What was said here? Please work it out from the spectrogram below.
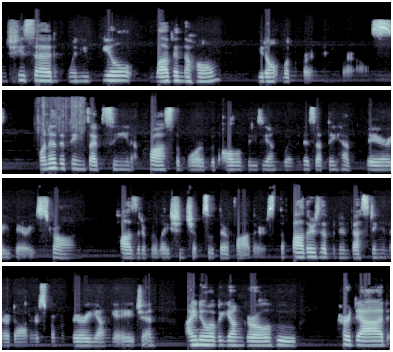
And she said, when you feel love in the home, you don't look for it anywhere else. One of the things I've seen across the board with all of these young women is that they have very, very strong positive relationships with their fathers. The fathers have been investing in their daughters from a very young age. And I know of a young girl who her dad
